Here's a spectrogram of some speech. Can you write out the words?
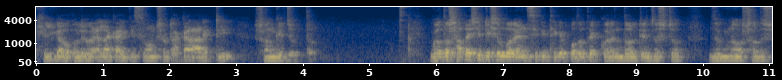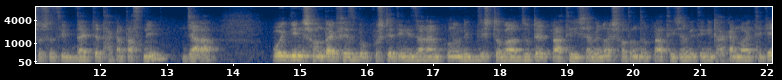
খিলগাঁও হলেও এলাকায় কিছু অংশ ঢাকার আরেকটি সঙ্গে যুক্ত। গত সাতাশে ডিসেম্বর এনসিপি থেকে পদত্যাগ করেন দলটির জ্যেষ্ঠ যুগ্ম সদস্য সচিব দায়িত্বে থাকা তাসনিম যারা ওই দিন সন্ধ্যায় ফেসবুক পোস্টে তিনি জানান, কোনো নির্দিষ্ট বা জোটের প্রার্থী হিসাবে নয়, স্বতন্ত্র প্রার্থী হিসাবে তিনি ঢাকা নয় থেকে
